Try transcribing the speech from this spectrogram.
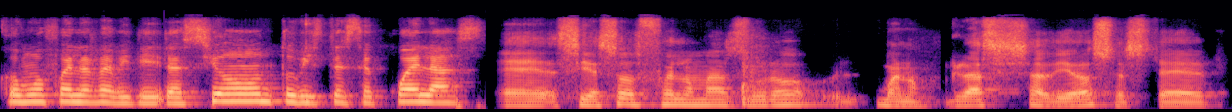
¿Cómo fue la rehabilitación? ¿Tuviste secuelas? Eh, sí, eso fue lo más duro. Bueno, gracias a Dios, este,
